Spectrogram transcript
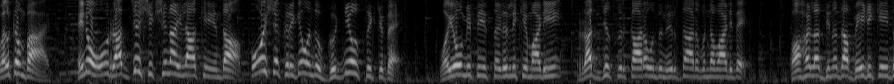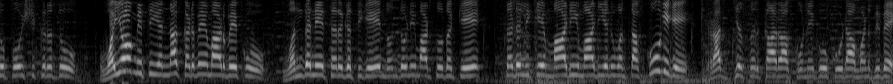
ವೆಲ್ಕಮ್ ಬ್ಯಾಕ್ ಇನ್ನು ರಾಜ್ಯ ಶಿಕ್ಷಣ ಇಲಾಖೆಯಿಂದ ಪೋಷಕರಿಗೆ ಒಂದು ಗುಡ್ ನ್ಯೂಸ್ ಸಿಕ್ಕಿದೆ. ವಯೋಮಿತಿ ಸಡಿಲಿಕೆ ಮಾಡಿ ರಾಜ್ಯ ಸರ್ಕಾರ ಒಂದು ನಿರ್ಧಾರವನ್ನು ಮಾಡಿದೆ. ಬಹಳ ದಿನದ ಬೇಡಿಕೆ ಇದು ಪೋಷಕರದ್ದು. ವಯೋಮಿತಿಯನ್ನ ಕಡಿಮೆ ಮಾಡಬೇಕು. ಒಂದನೇ ತರಗತಿಗೆ ನೋಂದಣಿ ಮಾಡಿಸೋದಕ್ಕೆ ಸಡಿಲಿಕೆ ಮಾಡಿ ಮಾಡಿ ಅನ್ನುವಂತ ಕೂಗಿಗೆ ರಾಜ್ಯ ಸರ್ಕಾರ ಕೊನೆಗೂ ಕೂಡ ಮಣಿದಿದೆ.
